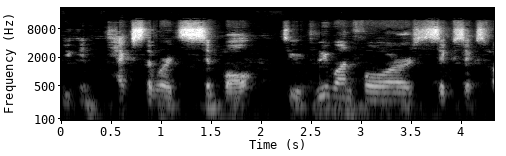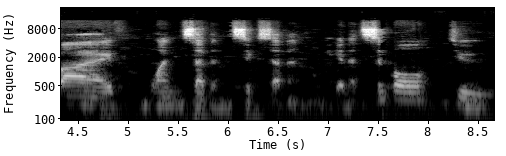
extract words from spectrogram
you can text the word simple to 314-665-1767. Again, that's simple to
